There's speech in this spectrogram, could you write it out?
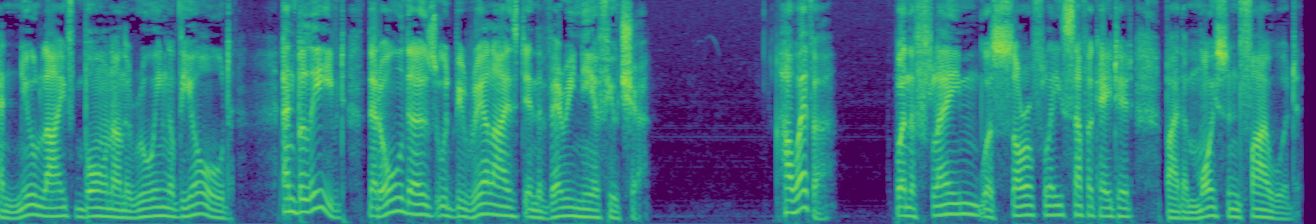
and new life born on the ruin of the old, and believed that all those would be realized in the very near future. However, when the flame was sorrowfully suffocated by the moistened firewood,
